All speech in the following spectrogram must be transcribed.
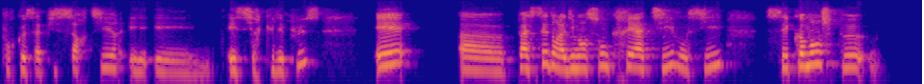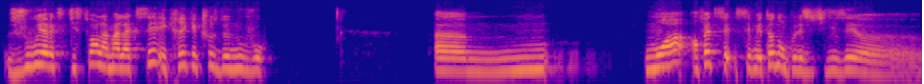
pour que ça puisse sortir et, circuler plus. Et euh, passer dans la dimension créative aussi, c'est comment je peux jouer avec cette histoire, la malaxer et créer quelque chose de nouveau. Euh, moi, en fait, ces, méthodes, on peut les utiliser euh,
